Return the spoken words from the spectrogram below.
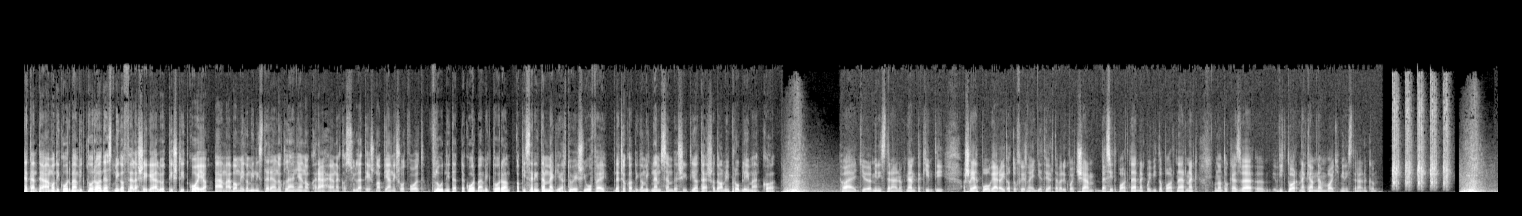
Hetente álmodik Orbán Viktorral, de ezt még a felesége előtt is titkolja. Álmában még a miniszterelnök lányának, Ráhelnek a születésnapján is ott volt. Flódni tettek Orbán Viktorral, aki szerintem megértő és jó fej, de csak addig, amíg nem szembesíti a társadalmi problémákkal ha egy miniszterelnök nem tekinti a saját polgárait, attól függetlenül egyetérte velük vagy sem beszédpartnernek vagy vitapartnernek, onnantól kezdve Viktor, nekem nem vagy miniszterelnököm.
